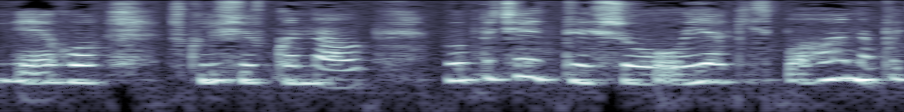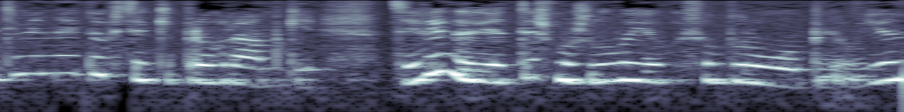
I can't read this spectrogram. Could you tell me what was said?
я його включив в канал. Вибачайте, що якість погана, потім я знайду всякі програмки. Це відео я теж, можливо, якось оброблю. Я,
